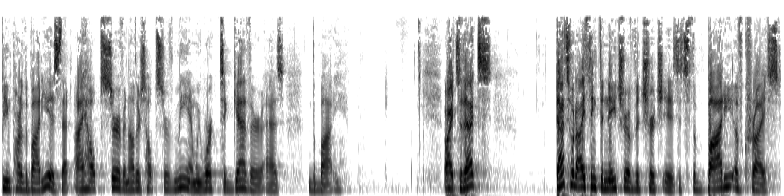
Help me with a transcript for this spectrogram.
being part of the body is that I help serve and others help serve me, and we work together as the body. All right, so that's. That's what I think the nature of the church is. It's the body of Christ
